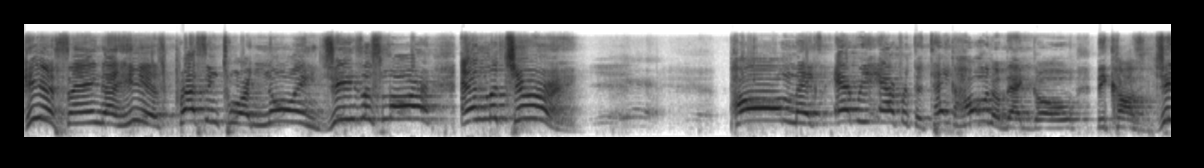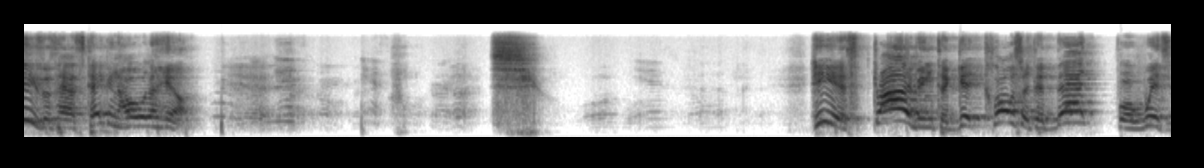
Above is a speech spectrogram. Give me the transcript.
He is saying that he is pressing toward knowing Jesus more and maturing. Paul makes every effort to take hold of that goal because Jesus has taken hold of him. He is striving to get closer to that for which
